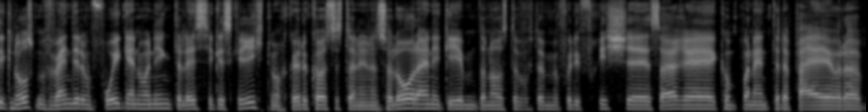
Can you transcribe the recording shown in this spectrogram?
Die Knospen verwende ich dann voll gern, wenn ich irgendein lässiges Gericht mache. Gell? Du kannst es dann in einen Salat reingeben, dann hast du einfach da immer voll die frische Säurekomponente dabei. Oder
